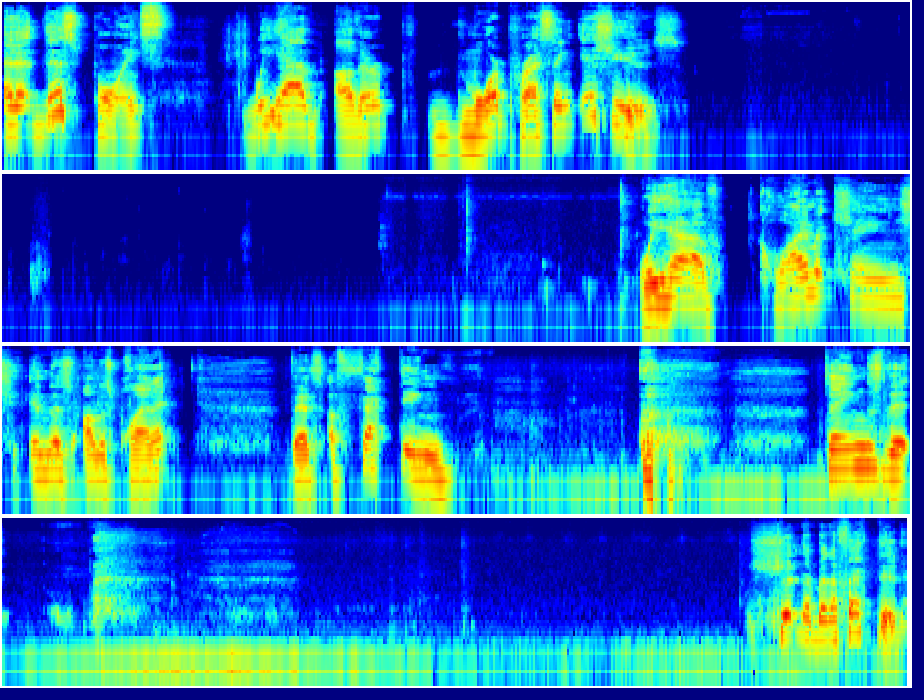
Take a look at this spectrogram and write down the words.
And at this point, we have other more pressing issues. We have climate change in this on this planet that's affecting things that shouldn't have been affected.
